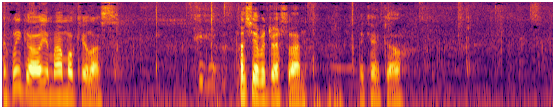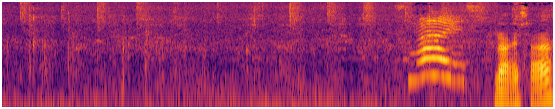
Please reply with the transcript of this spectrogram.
if we go, your mom will kill us. Plus, you have a dress on. I can't go. It's nice. Nice, huh?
